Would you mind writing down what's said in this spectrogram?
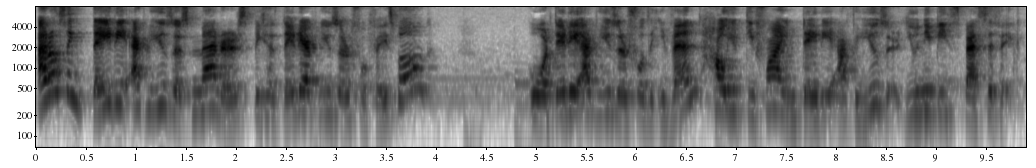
I don't think daily active users matters because daily active user for Facebook or daily active user for the event, how you define daily active user, you need to be specific.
